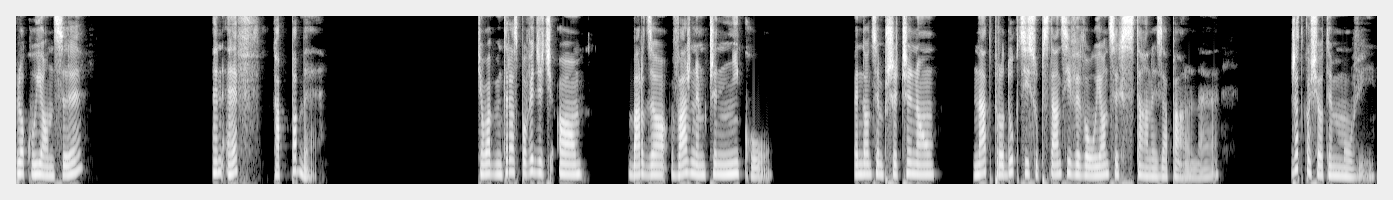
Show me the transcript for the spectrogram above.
blokujący NF-κB. Chciałabym teraz powiedzieć o bardzo ważnym czynniku, będącym przyczyną nadprodukcji substancji wywołujących stany zapalne. Rzadko się o tym mówi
